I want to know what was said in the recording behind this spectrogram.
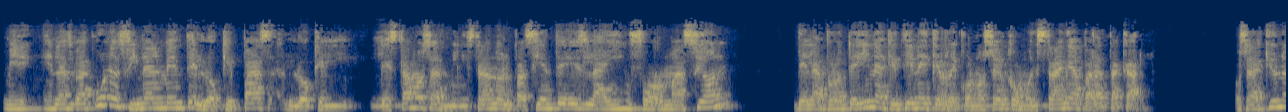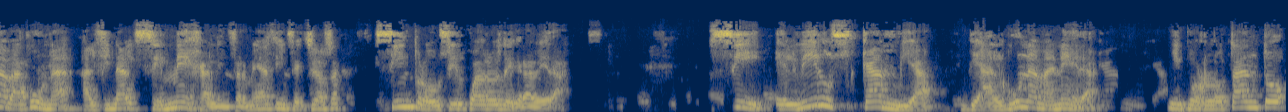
mire, en las vacunas finalmente lo que pasa, lo que le estamos administrando al paciente es la información de la proteína que tiene que reconocer como extraña para atacar. O sea que una vacuna al final semeja a la enfermedad infecciosa sin producir cuadros de gravedad. Si el virus cambia de alguna manera y por lo tanto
